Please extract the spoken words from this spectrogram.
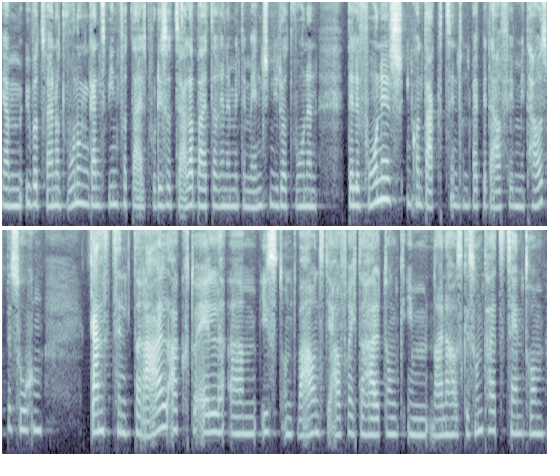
wir haben über 200 Wohnungen in ganz Wien verteilt, wo die Sozialarbeiterinnen mit den Menschen, die dort wohnen, telefonisch in Kontakt sind und bei Bedarf eben mit Hausbesuchen. Ganz zentral aktuell ähm, ist und war uns die Aufrechterhaltung im Neunerhaus Gesundheitszentrum.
